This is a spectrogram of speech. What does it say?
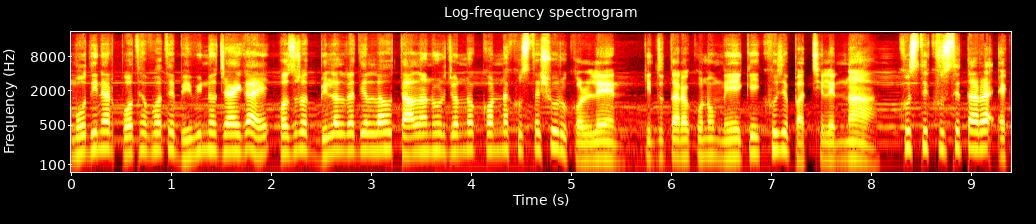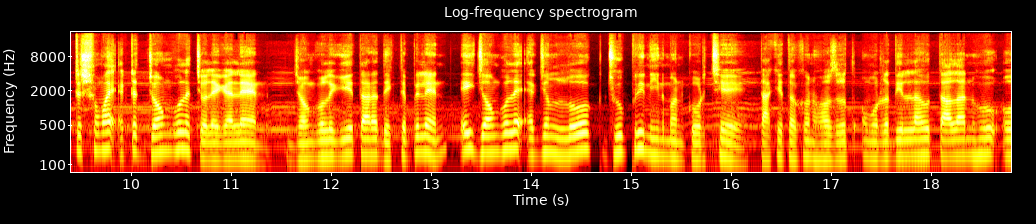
মদিনার পথে পথে বিভিন্ন জায়গায় হজরত বিলাল রাদিয়াল্লাহ তালানহুর জন্য কন্যা খুঁজতে শুরু করলেন। কিন্তু তারা কোনো মেয়েকেই খুঁজে পাচ্ছিলেন না। খুঁজতে খুঁজতে তারা একটা সময় একটা জঙ্গলে চলে গেলেন। জঙ্গলে গিয়ে তারা দেখতে পেলেন, এই জঙ্গলে একজন লোক ঝুপড়ি নির্মাণ করছে। তাকে তখন হজরত ওমর রাদিয়াল্লাহ তালানহু ও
